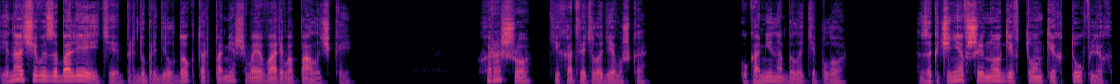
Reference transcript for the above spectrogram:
иначе вы заболеете», — предупредил доктор, помешивая варево палочкой. «Хорошо», — тихо ответила девушка. У камина было тепло. Закоченевшие ноги в тонких туфлях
